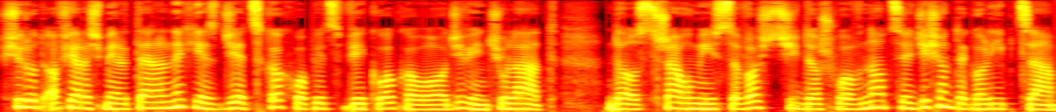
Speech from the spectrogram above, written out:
Wśród ofiar śmiertelnych jest dziecko, chłopiec w wieku około 9 lat. Do ostrzału miejscowości doszło w nocy 10 lipca.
